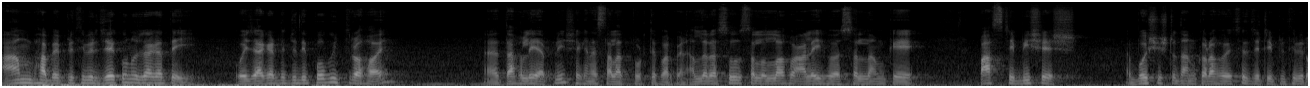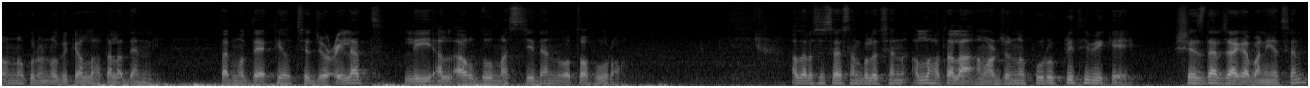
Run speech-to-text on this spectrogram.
আমভাবে পৃথিবীর যে কোনো জায়গাতেই ওই জায়গাটি যদি পবিত্র হয় আহ, তাহলেই আপনি সেখানে সালাত পড়তে পারবেন। আল্লাহ রাসুল সাল্লাহ আলি আসাল্লামকে পাঁচটি বিশেষ বৈশিষ্ট্য দান করা হয়েছে যেটি পৃথিবীর অন্য কোনো নবীকে আল্লাহ তালা দেননি। তার মধ্যে একটি হচ্ছে জো ইলাত লি আল আরদু মসজিদান ও তহুরা। আল্লাহ রসুল ইসলাম বলেছেন আল্লাহ তালা আমার জন্য পুরো পৃথিবীকে সেজদার জায়গা বানিয়েছেন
